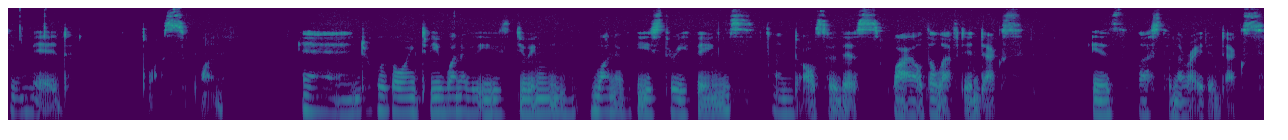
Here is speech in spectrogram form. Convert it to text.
to mid plus 1. And we're going to be one of these doing one of these three things and also this while the left index is less than the right index.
